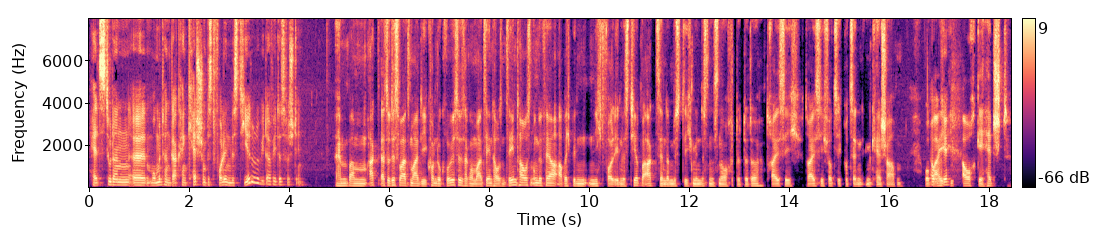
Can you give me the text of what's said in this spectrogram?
Hältst du dann äh, momentan gar kein Cash und bist voll investiert oder wie darf ich das verstehen? Ähm, beim Akt, also das war jetzt mal die Kontogröße, sagen wir mal 10.000, 10.000 ungefähr, aber ich bin nicht voll investiert bei Aktien, da müsste ich mindestens noch 30, 30, 40 Prozent in Cash haben. Wobei okay. ich auch gehatcht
